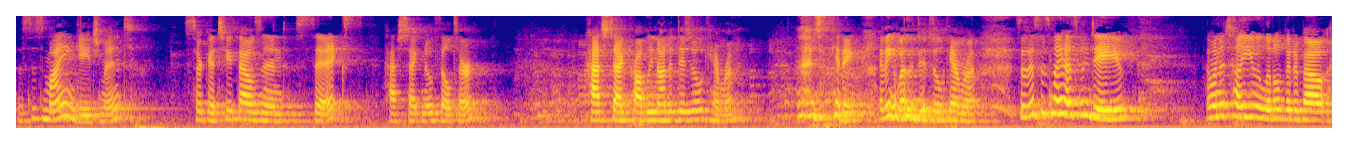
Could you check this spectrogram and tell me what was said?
This is my engagement, circa 2006, hashtag no filter, hashtag probably not a digital camera. Just kidding, I think it was a digital camera. So this is my husband Dave. I want to tell you a little bit about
